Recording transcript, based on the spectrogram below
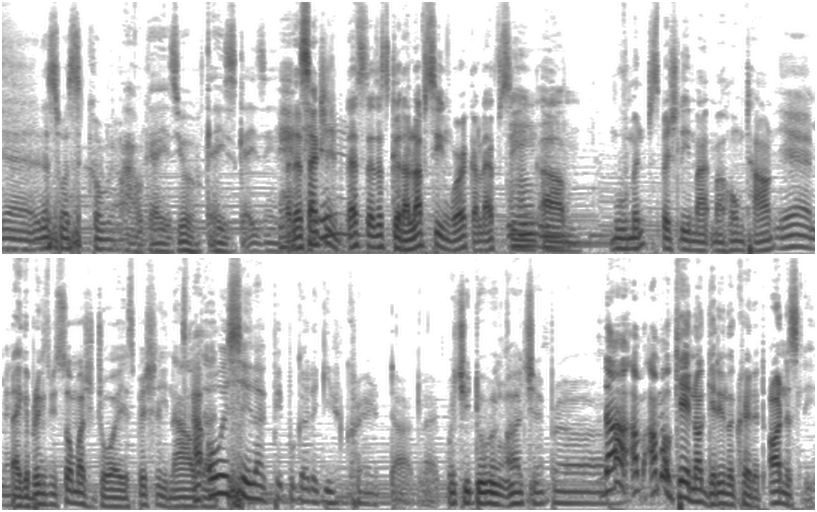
yeah, that's what's going on. Wow, guys, yo, guys, guys. But that's actually that's that's good. I love seeing work. I love seeing Mhm. um movement, especially in my, my hometown. Yeah, man. Like it brings me so much joy, especially now. I that, always say like people gotta give credit, dog. Like what you doing, Archer, bro. Nah, I'm, I'm okay not getting the credit, honestly.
